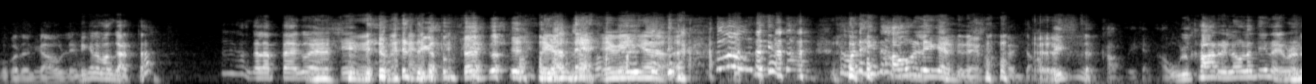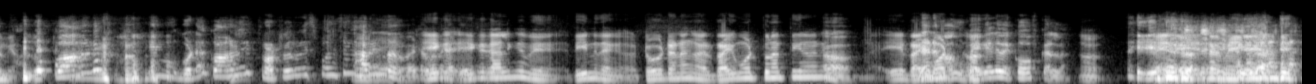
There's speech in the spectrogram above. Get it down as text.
මොකද නිකන් අවුල් වෙන්නේ කියලා මං ගත්තා අඟලක් පෑගෝ ඒ ඒගන්න හිත අවුල් ඒ කියන්නේ දැන්. අපිත් කප් ඒ කියන්නේ අවුල් කාර් එලවල තියෙන මේ අලුත් වාහනේ ගොඩක් වාහනේ response එක හරිම ඒක ඒක කාලිග මේ තියන දැන් ටෝට නම් ඩ්‍රයි මොට් තුනත් තියෙනවන. ඔව්. ඒ නෑ ඩ්‍රයි නෑ මොට් මං බේගල එක ඕෆ්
